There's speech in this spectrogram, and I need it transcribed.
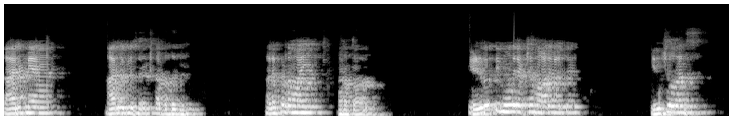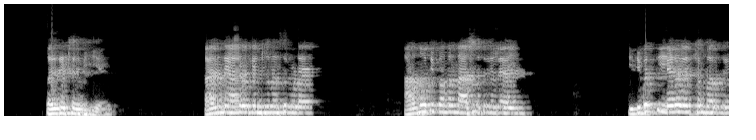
കാരുണ്യ ആരോഗ്യ സുരക്ഷാ പദ്ധതി ഫലപ്രദമായി നടപ്പാക്കുന്നു. എഴുപത്തിമൂന്ന് ലക്ഷം ആളുകൾക്ക് ഇൻഷുറൻസ് പരിരക്ഷ ലഭിക്കുകയാണ് താരന്റെ ആരോഗ്യ ഇൻഷുറൻസിലൂടെ അറുന്നൂറ്റി പന്ത്രണ്ട് ആശുപത്രികളിലായി ഇരുപത്തിയേഴ് ലക്ഷം പേർക്ക്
